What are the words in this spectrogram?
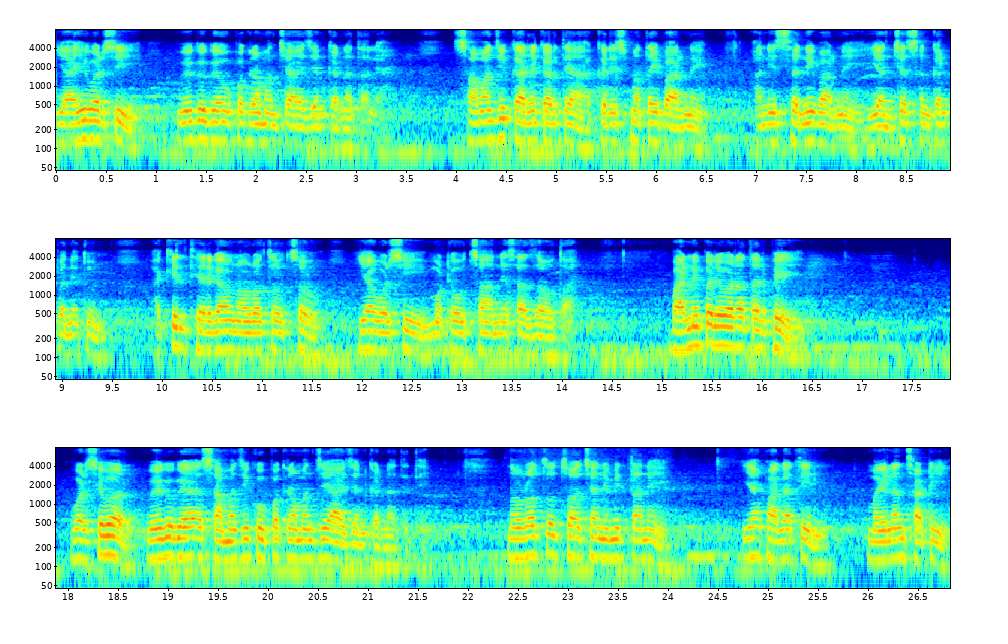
याही वर्षी वेगवेगळ्या उपक्रमांचे आयोजन करण्यात आले. सामाजिक कार्यकर्त्या करिश्माताई बारणे आणि सनी बारणे यांच्या संकल्पनेतून अखिल थेरगाव नवरात्र उत्सव यावर्षी मोठ्या उत्साहाने साजरा होता बारणे परिवारातर्फे वर्षभर वेगवेगळ्या सामाजिक उपक्रमांचे आयोजन करण्यात येते. नवरात्रोत्सवाच्या निमित्ताने या भागातील महिलांसाठी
